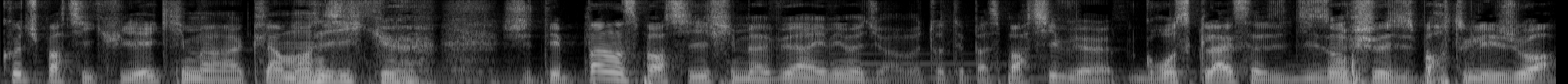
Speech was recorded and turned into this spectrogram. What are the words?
coach particulier qui m'a clairement dit que j'étais pas un sportif. Il m'a vu arriver, il m'a dit ah, toi t'es pas sportif, euh, grosse claque, ça faisait 10 ans que je fais du sport tous les jours.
